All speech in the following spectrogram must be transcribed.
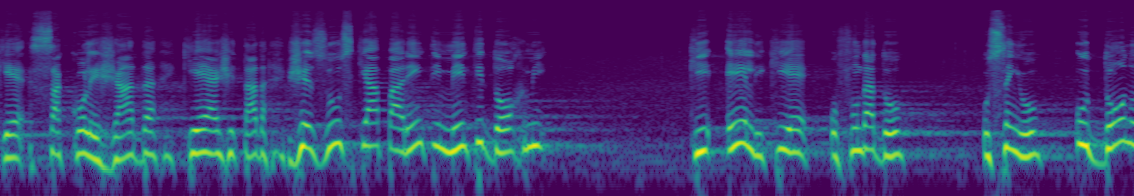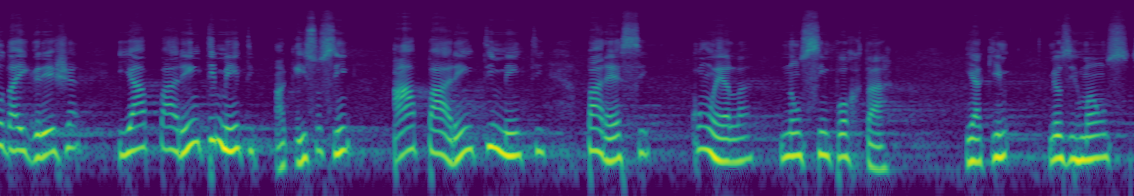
que é sacolejada, que é agitada, Jesus que aparentemente dorme que ele que é o fundador, o Senhor, o dono da igreja e aparentemente, isso sim, aparentemente parece com ela não se importar. E aqui, meus irmãos,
